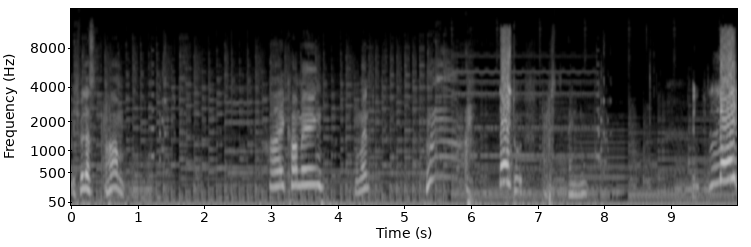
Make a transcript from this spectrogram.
Ich will das haben. Hi, coming! Moment. Nein! Du, du bist ein Noob. Bin Nein!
